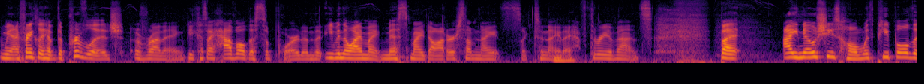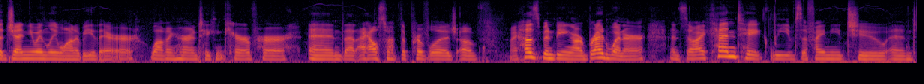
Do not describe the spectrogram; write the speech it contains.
I mean, I frankly have the privilege of running because I have all this support, and that even though I might miss my daughter some nights, like tonight, mm. I have three events, but I know she's home with people that genuinely want to be there, loving her and taking care of her. And that I also have the privilege of my husband being our breadwinner. And so I can take leaves if I need to. And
